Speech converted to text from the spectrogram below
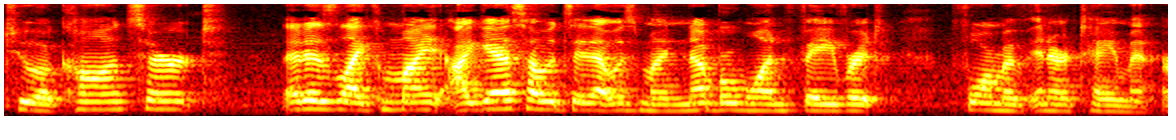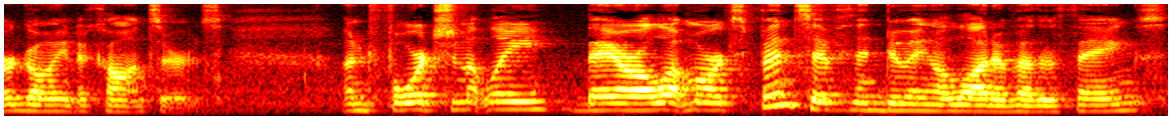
to a concert. That is like my, I guess I would say that was my number one favorite form of entertainment or going to concerts. Unfortunately, they are a lot more expensive than doing a lot of other things.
